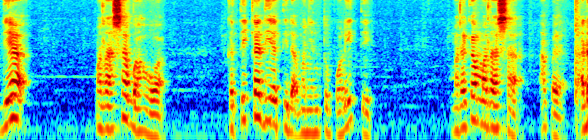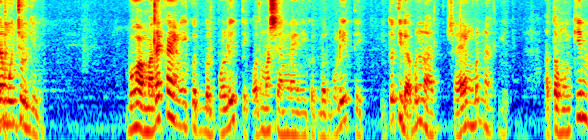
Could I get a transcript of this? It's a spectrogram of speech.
dia merasa bahwa ketika dia tidak menyentuh politik mereka merasa apa ya ada muncul gini. Bahwa mereka yang ikut berpolitik ormas yang lain ikut berpolitik itu tidak benar saya yang benar gitu. Atau mungkin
